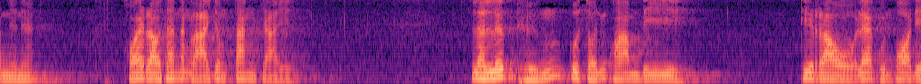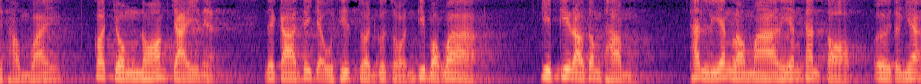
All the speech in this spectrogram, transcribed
รเนี่ยนะขอให้เราท่านทั้งหลายจงตั้งใจและลึกถึงกุศลความดีที่เราและคุณพ่อได้ทำไว้ ก็จงน้อมใจเนี่ยในการที่จะอุทิศส่วนกุศลที่บอกว่ากิจที่เราต้องทำท่านเลี้ยงเรามาเลี้ยงท่านตอบ เออตรงเนี้ย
